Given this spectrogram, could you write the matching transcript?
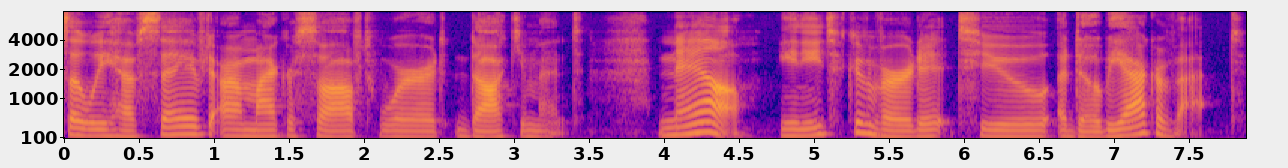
So we have saved our Microsoft Word document. Now you need to convert it to Adobe Acrobat.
